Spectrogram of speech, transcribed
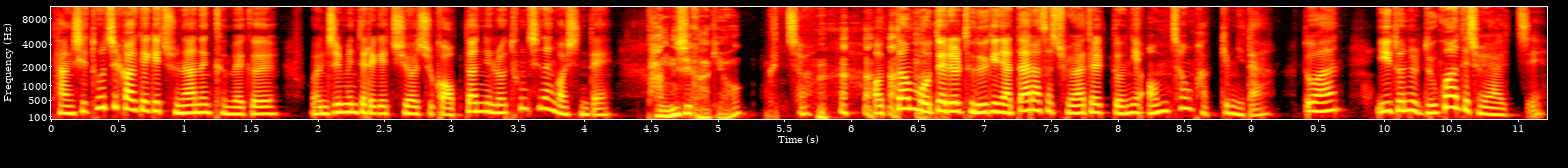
당시 토지 가격에 준하는 금액을 원주민들에게 쥐어주고 없던 일로 퉁치는 것인데 당시 가격? 그쵸. 어떤 모델을 두들기냐 따라서 줘야 될 돈이 엄청 바뀝니다. 또한 이 돈을 누구한테 줘야 할지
